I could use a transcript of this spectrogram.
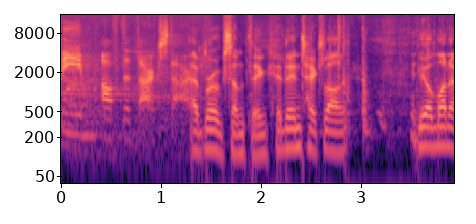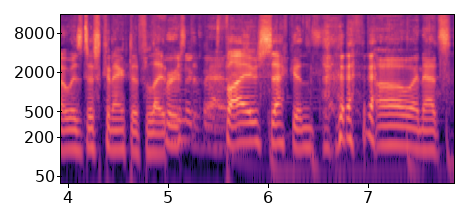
theme of the Dark Star. I broke something. It didn't take long. Your monitor was disconnected for like five seconds. oh, and that's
